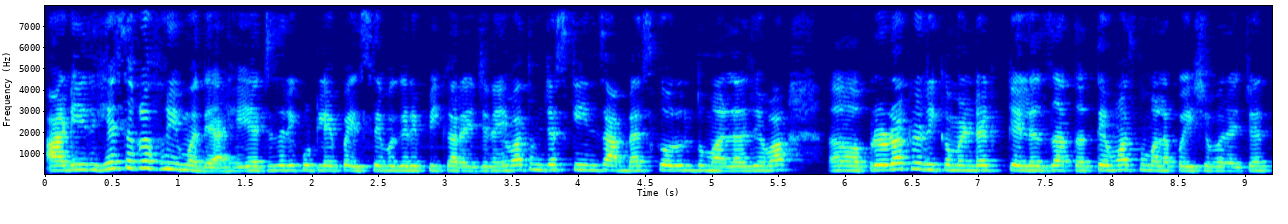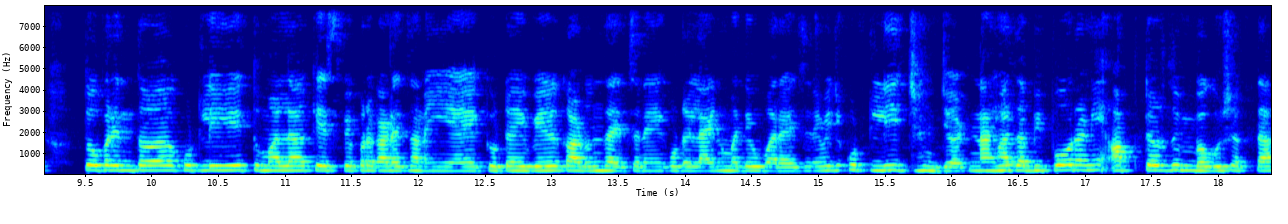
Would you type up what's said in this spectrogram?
आणि हे सगळं फ्रीमध्ये आहे. याच्यासाठी कुठले पैसे वगैरे पी करायचे नाही. जेव्हा तुमच्या स्किनचा अभ्यास करून तुम्हाला जेव्हा प्रोडक्ट रिकमेंडेड केलं जातं तेव्हाच तुम्हाला पैसे भरायचे आहेत. तोपर्यंत कुठलीही तुम्हाला केस पेपर काढायचा नाहीये कुठेही वेळ काढून जायचं नाही कुठे लाईन मध्ये उभा राहायचं नाही म्हणजे कुठली झंझट नाही. माझा बिफोर आणि आफ्टर तुम्ही बघू शकता.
